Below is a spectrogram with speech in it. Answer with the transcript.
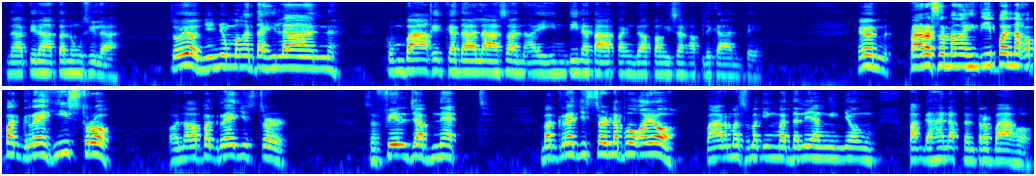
na tinatanong sila. So yun, yun yung mga dahilan kung bakit kadalasan ay hindi natatanggap ang isang aplikante. Ngayon, para sa mga hindi pa nakapag-rehistro o nakapag-register sa PhilJobNet, mag-register na po kayo para mas maging madali ang inyong paghahanap ng trabaho.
